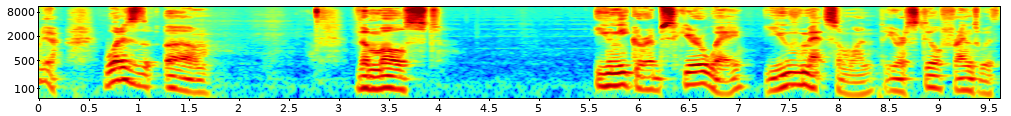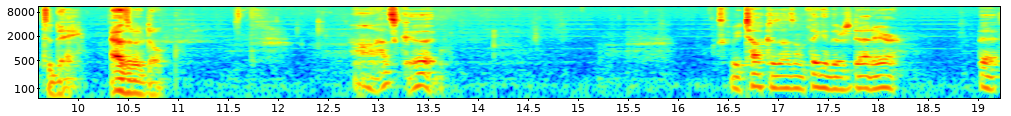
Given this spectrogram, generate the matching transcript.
Yeah. What is the, um, the most unique or obscure way you've met someone that you are still friends with today as an adult? Oh, that's good. It's gonna be tough because as I'm thinking, there's dead air. That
